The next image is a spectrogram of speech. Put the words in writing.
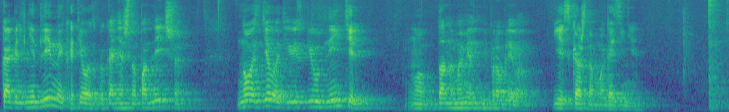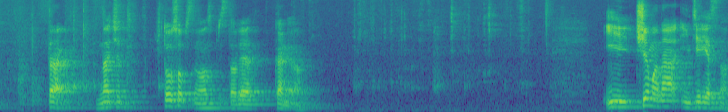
Кабель не длинный, хотелось бы, конечно, подлиннее, но сделать USB удлинитель ну, в данный момент не проблема. Есть в каждом магазине. Так, значит, что, собственно, у нас представляет камера? И чем она интересна?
